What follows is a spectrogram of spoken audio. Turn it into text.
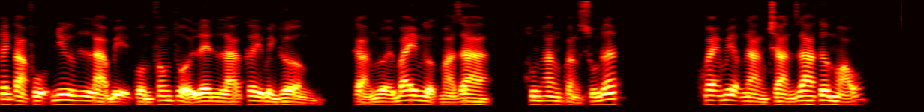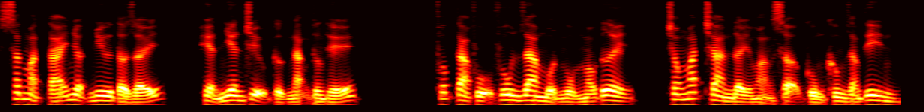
Phanh tà phụ như là bị cuồng phong thổi lên lá cây bình thường, cả người bay ngược mà ra, hung hăng quẳng xuống đất. Khoe miệng nàng tràn ra tơ máu, sắc mặt tái nhợt như tờ giấy, hiển nhiên chịu cực nặng thương thế. Phốc tà phụ phun ra một ngụm máu tươi, trong mắt tràn đầy hoảng sợ cùng không dám tin,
